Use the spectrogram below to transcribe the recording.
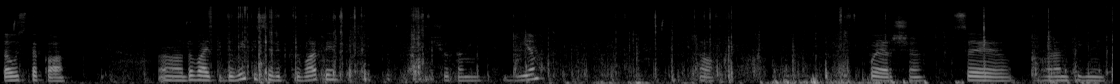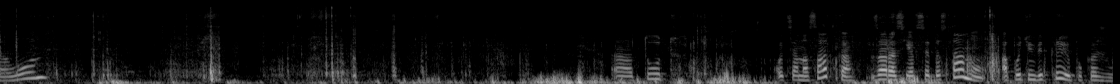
та ось така. Давайте дивитися, відкривати, що там є. Так. По-перше, це гарантійний талон. Тут оця насадка. Зараз я все достану, а потім відкрию і покажу.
